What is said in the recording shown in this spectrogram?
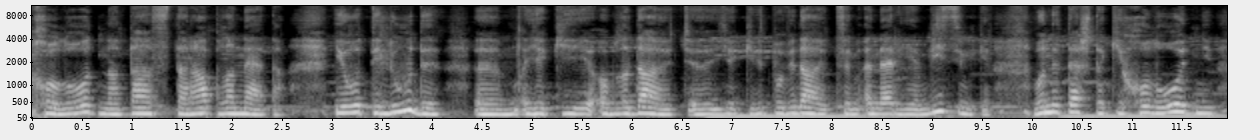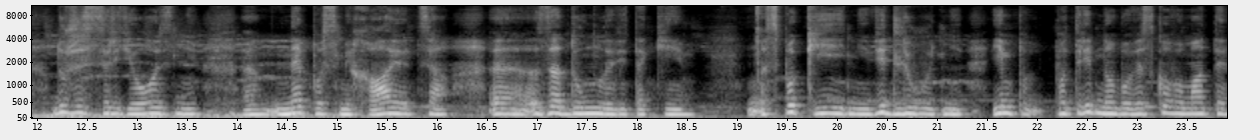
холодна та стара планета. І от і люди, ем, які обладають, е, які відповідають цим енергіям вісімки, вони теж такі холодні, дуже серйозні, не посміхаються, е, задумливі такі, спокійні, відлюдні. Їм потрібно обов'язково мати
